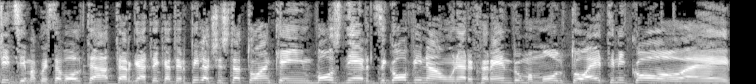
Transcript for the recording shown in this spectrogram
Notizie, ma questa volta targate Caterpillar. C'è stato anche in Bosnia e Herzegovina un referendum molto etnico. Eh,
